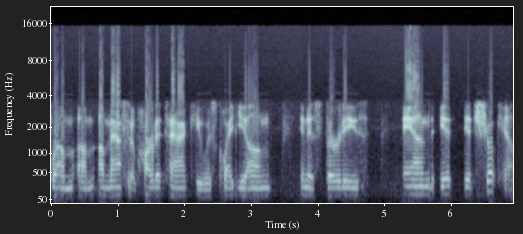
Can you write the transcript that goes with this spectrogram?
from um, a massive heart attack. He was quite young, in his 30s, and it it shook him,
